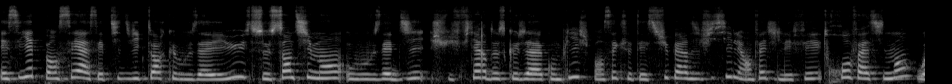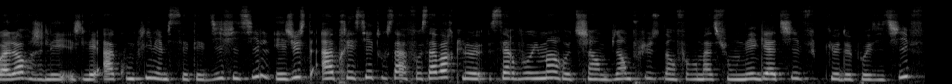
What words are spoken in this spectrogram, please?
Essayez de penser à ces petites victoires que vous avez eues, ce sentiment où vous vous êtes dit je suis fière de ce que j'ai accompli, je pensais que c'était super difficile et en fait je l'ai fait trop facilement ou alors je l'ai je l'ai accompli même si c'était difficile et juste apprécier tout ça. Faut savoir que le cerveau humain retient bien plus d'informations négatives que de positives.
